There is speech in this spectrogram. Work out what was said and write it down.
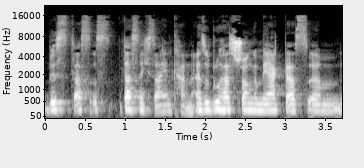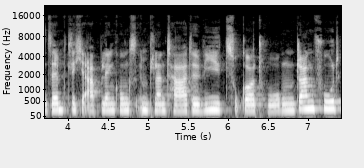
bist, dass es das nicht sein kann. Also du hast schon gemerkt, dass ähm, sämtliche Ablenkungsimplantate wie Zucker, Drogen, Junkfood,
